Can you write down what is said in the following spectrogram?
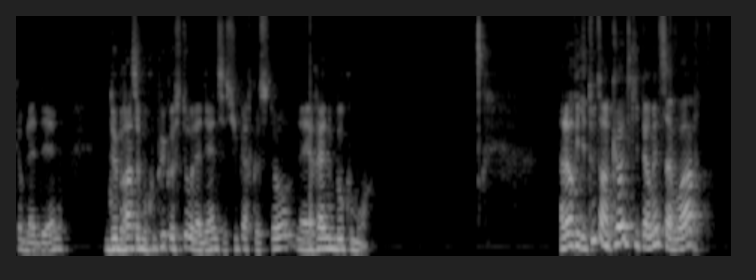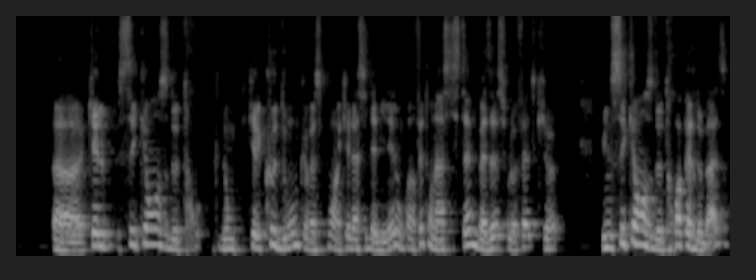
comme l'ADN. Deux brins, c'est beaucoup plus costaud, l'ADN, c'est super costaud, l'ARN, beaucoup moins. Alors, il y a tout un code qui permet de savoir euh, quelle séquence de donc quel codon correspond à quel acide aminé. Donc, en fait, on a un système basé sur le fait que une séquence de trois paires de bases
